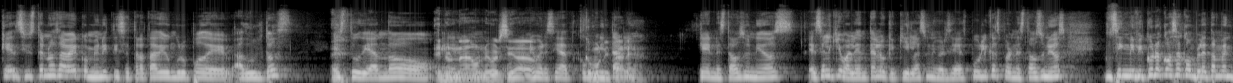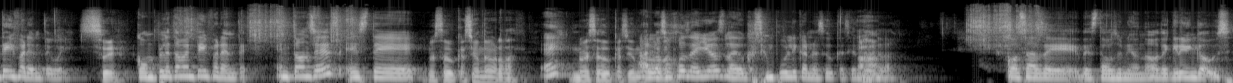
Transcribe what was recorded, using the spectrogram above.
Que si usted no sabe, Community se trata de un grupo de adultos estudiando En una universidad universidad comunitaria. comunitaria. Que en Estados Unidos es el equivalente a lo que aquí las universidades públicas, pero en Estados Unidos significa una cosa completamente diferente, güey. Sí. Completamente diferente. Entonces, este, No es educación de verdad. ¿eh? No es educación de A verdad. los ojos de ellos, la educación pública no es educación Ajá. de verdad. Cosas de, de Estados Unidos, ¿no? De gringos.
